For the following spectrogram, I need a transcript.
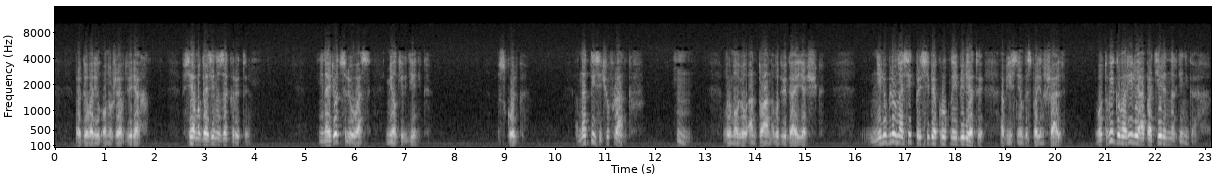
— проговорил он уже в дверях. «Все магазины закрыты. Не найдется ли у вас мелких денег?» «Сколько?» «На тысячу франков». «Хм, вымолвил Антуан, выдвигая ящик. «Не люблю носить при себе крупные билеты», — объяснил господин Шаль. «Вот вы говорили о потерянных деньгах.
